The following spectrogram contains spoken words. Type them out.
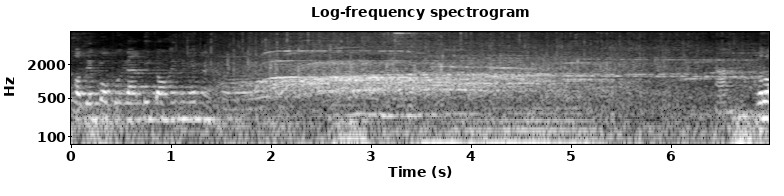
ขอเสียงปรบมือการตีกลองให้พี่เล่นหน่อยครับอะอะไร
